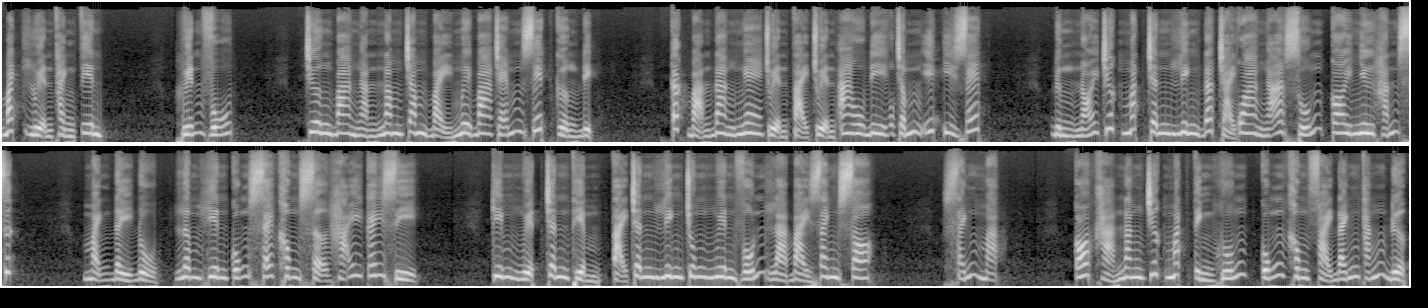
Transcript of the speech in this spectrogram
Bách luyện thành tiên. Huyến Vũ. Chương 3573 chém giết cường địch. Các bạn đang nghe truyện tại truyện Audi.xyz. Đừng nói trước mắt chân linh đã trải qua ngã xuống coi như hắn sức. Mạnh đầy đủ, Lâm Hiên cũng sẽ không sợ hãi cái gì. Kim Nguyệt chân thiểm tại chân linh trung nguyên vốn là bài danh so. Sánh mạc. Có khả năng trước mắt tình huống cũng không phải đánh thắng được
